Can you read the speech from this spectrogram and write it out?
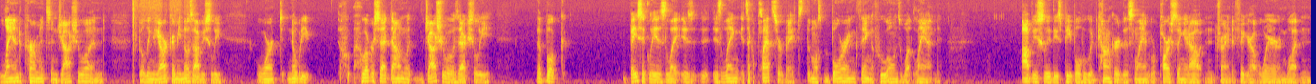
land permits and Joshua and building the ark. I mean those obviously weren't nobody wh- whoever sat down with Joshua was actually the book basically is is is laying it's like a plat survey. It's the most boring thing of who owns what land. Obviously these people who had conquered this land were parsing it out and trying to figure out where and what and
